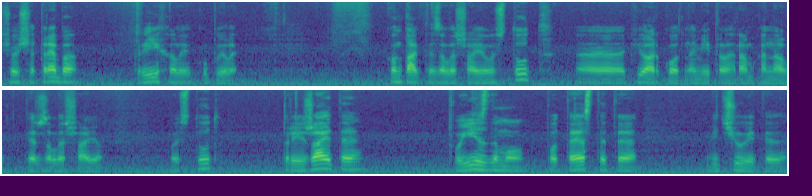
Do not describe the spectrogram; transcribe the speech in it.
Що ще треба, приїхали, купили. Контакти залишаю ось тут. Е, QR-код на мій телеграм-канал теж залишаю ось тут. Приїжджайте, поїздимо, потестите, відчуєте,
